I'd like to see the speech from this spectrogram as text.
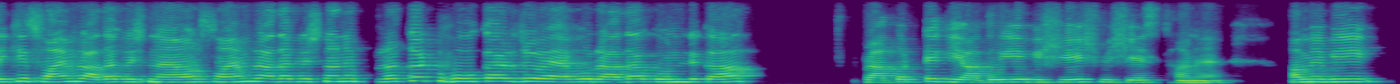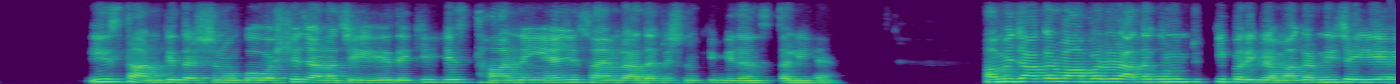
देखिए स्वयं राधा कृष्ण है और स्वयं राधा कृष्ण ने प्रकट होकर जो है वो राधा कुंड का प्राकट्य किया। तो ये विशेष विशेष स्थान है। हमें भी इस स्थान के दर्शनों को अवश्य जाना चाहिए। देखिए, ये स्थान नहीं है, ये स्वयं राधा कृष्ण की मिलन स्थली है। हमें जाकर वहाँ पर राधा कुंड की परिक्रमा करनी चाहिए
